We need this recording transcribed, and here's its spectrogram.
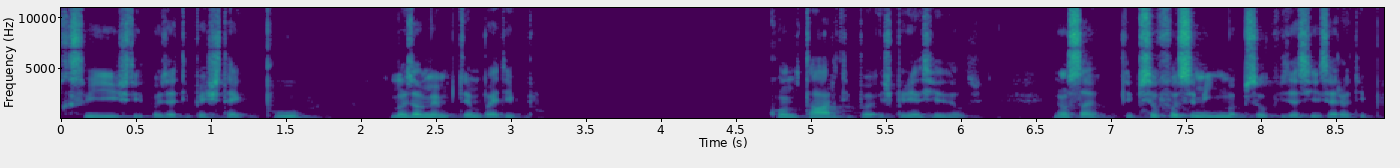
Recebi isto e depois é tipo hashtag pub, mas ao mesmo tempo é tipo contar tipo, a experiência deles. Não sei, tipo, se eu fosse a mim uma pessoa que fizesse isso era tipo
